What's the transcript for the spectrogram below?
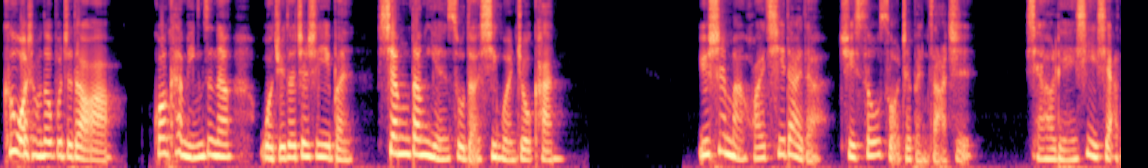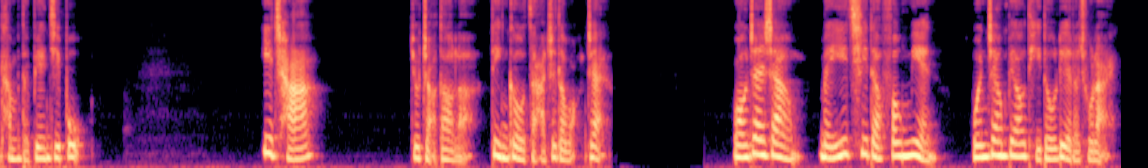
可我什么都不知道啊！光看名字呢，我觉得这是一本相当严肃的新闻周刊。于是满怀期待的去搜索这本杂志，想要联系一下他们的编辑部。一查，就找到了订购杂志的网站。网站上每一期的封面、文章标题都列了出来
